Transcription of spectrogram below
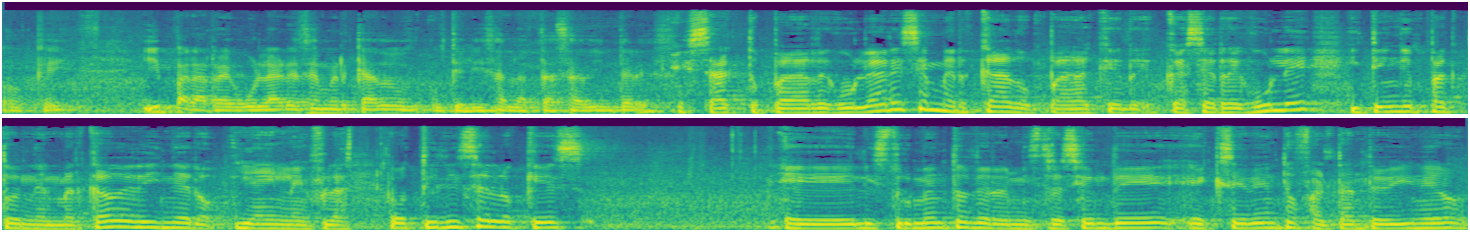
Ok. Y para regular ese mercado utiliza la tasa de interés. Exacto, para regular ese mercado, para que, que se regule y tenga impacto en el mercado de dinero y en la inflación, utiliza lo que es eh, el instrumento de la administración de excedente o faltante de dinero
